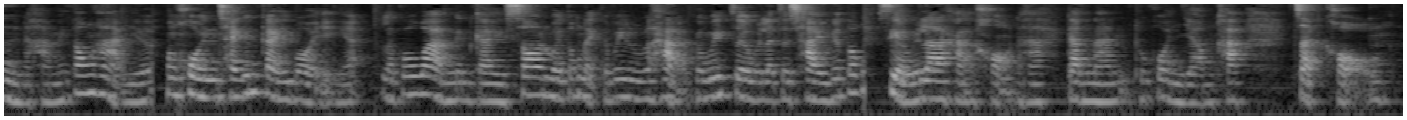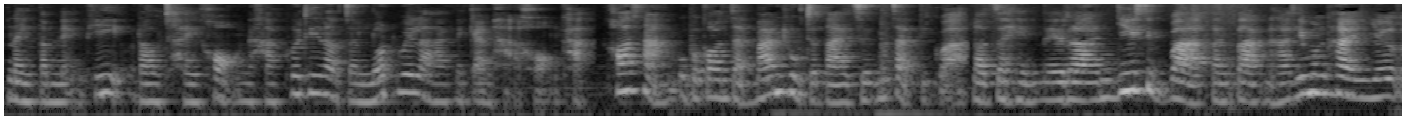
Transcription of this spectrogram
มือนะคะ ไม่ต้องหาเยอะ บางคนใช้กันไกลบ่อยอย่างเงี้ยแล้วก็วางกันไกลซ่อนไว้ตรงไหนก็ไม่รู้หาก็ไม่เจอเวลาจะใช้ก็ต้องเสียเวลาหาของนะคะ ดังนั้นทุกคนย้ำค่ะ จัดของในตำแหน่งที่เราใช้ของนะคะ เพื่อที่เราจะลดเวลาในการหาของค่ะ ข้อ 3 อุปกรณ์จัดบ้านถูกจะตายซื้อมาจดดีกว่า เราจะเห็นในร้าน 20 บาทต่างๆนะคะ ที่เมืองไทยเยอะ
